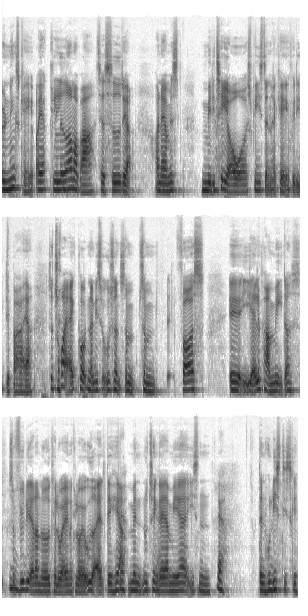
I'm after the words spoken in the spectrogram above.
yndlingskage, og jeg glæder mig bare til at sidde der og nærmest meditere over at spise den her kage, fordi det bare er. Så tror jeg ikke på, at den er lige så usund som, som for os øh, i alle parametre. Mm. Selvfølgelig er der noget kalorier og kalorier ud af alt det her, ja. men nu tænker ja. jeg mere i sådan ja. den holistiske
